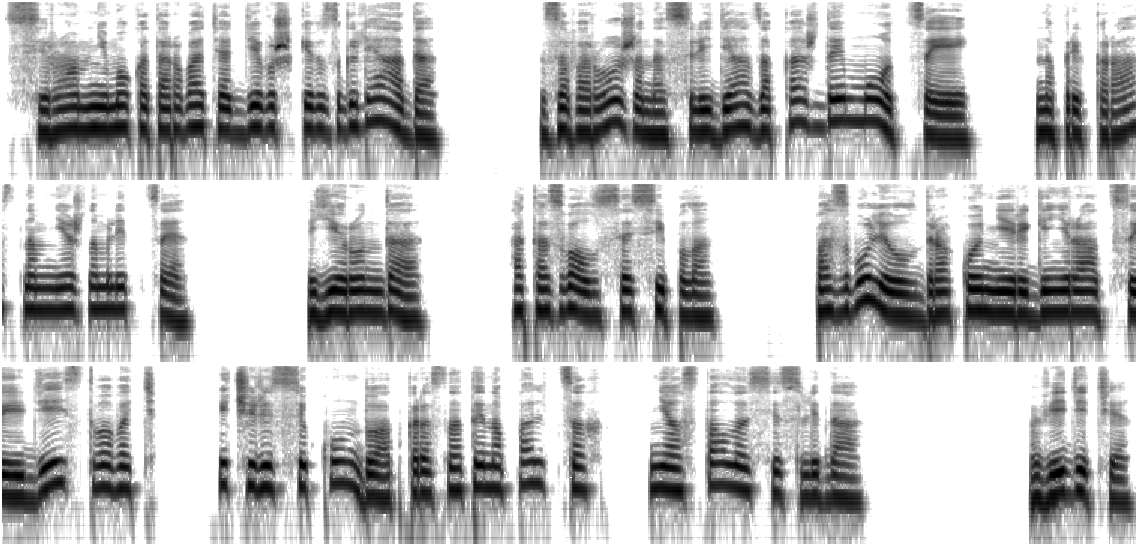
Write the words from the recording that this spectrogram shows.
Сирам не мог оторвать от девушки взгляда, завороженно следя за каждой эмоцией на прекрасном нежном лице. Ерунда отозвался Сипла. Позволил драконьей регенерации действовать, и через секунду от красноты на пальцах не осталось и следа. «Видите,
